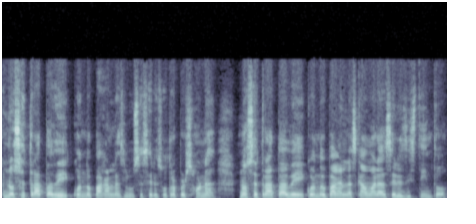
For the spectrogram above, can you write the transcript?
No se trata de cuando apagan las luces eres otra persona, no se trata de cuando apagan las cámaras eres distinto,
